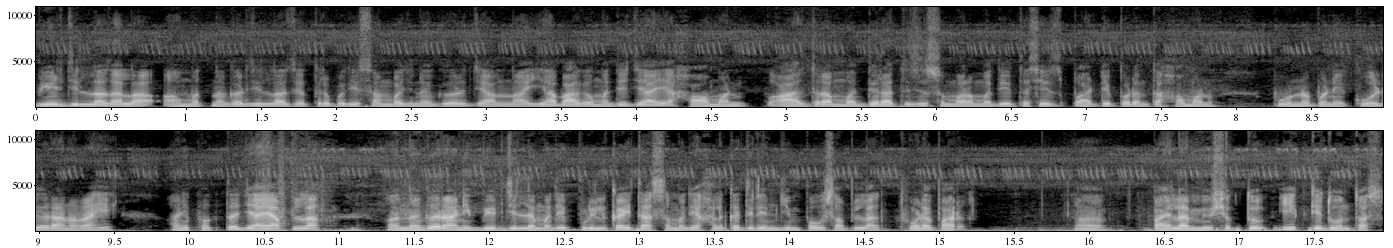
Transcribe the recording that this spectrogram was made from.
बीड जिल्हा झाला अहमदनगर जिल्हा छत्रपती संभाजीनगर जालना या भागामध्ये जे आहे हवामान आज रा मध्यरात्रीच्या सुमारामध्ये तसेच पहाटेपर्यंत हवामान पूर्णपणे कोरडे राहणार आहे. आणि फक्त जे आहे आपला नगर आणि बीड जिल्ह्यामध्ये पुढील काही तासामध्ये हलका ते रिमझिम पाऊस आपला थोड्याफार पाहायला मिळू शकतो. एक ते दोन तास.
